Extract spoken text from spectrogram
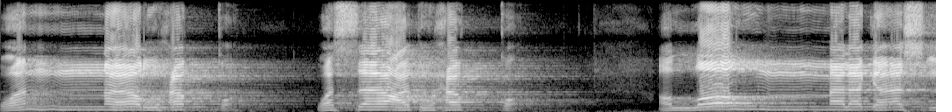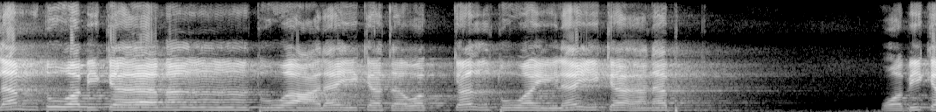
والنار حق والساعة حق. اللهم لك أسلمت وبك آمنت وعليك توكلت وإليك أنبت وبك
